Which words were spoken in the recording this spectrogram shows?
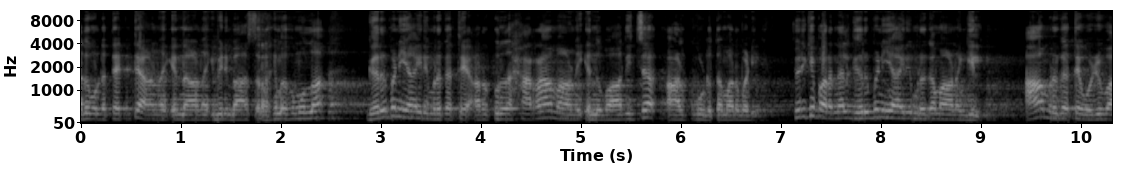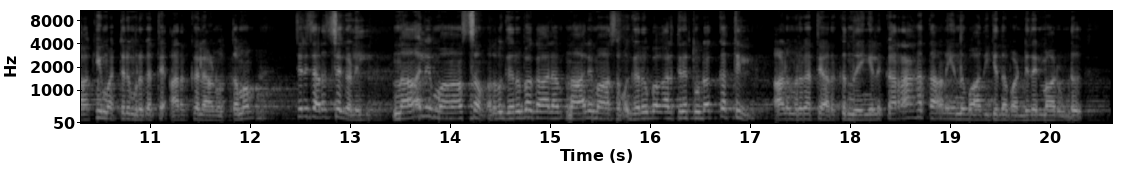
അതുകൊണ്ട് തെറ്റാണ് എന്നാണ് ഇബിൻ ബാസ് റഹിമഹമുള്ള. ഗർഭിണിയായ മൃഗത്തെ അറുക്കുന്നത് ഹറാമാണ് എന്ന് വാദിച്ച ആൾക്ക് കൊടുത്ത മറുപടി. ചുരുക്കി പറഞ്ഞാൽ ഗർഭിണിയായ മൃഗമാണെങ്കിൽ ആ മൃഗത്തെ ഒഴിവാക്കി മറ്റൊരു മൃഗത്തെ അറുക്കലാണ് ഉത്തമം. ചില ചർച്ചകളിൽ നാല് മാസം അഥവാ ഗർഭകാലം നാല് മാസം ഗർഭകാലത്തിന്റെ തുടക്കത്തിൽ ആണ് മൃഗത്തെ അറുക്കുന്നതെങ്കിൽ കറാഹത്താണ് എന്ന് വാദിക്കുന്ന പണ്ഡിതന്മാരുണ്ട്.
